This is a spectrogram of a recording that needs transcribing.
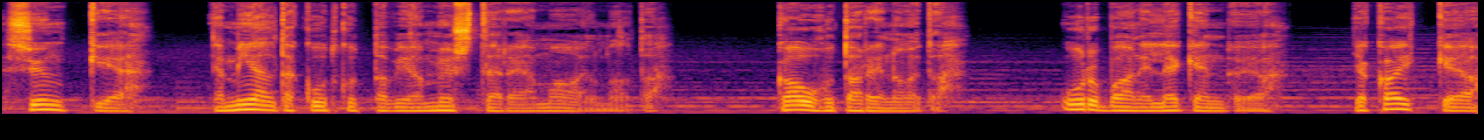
Synkkiä ja mieltä kutkuttavia mysteerejä maailmalta, kauhutarinoita, urbaanilegendoja ja kaikkea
